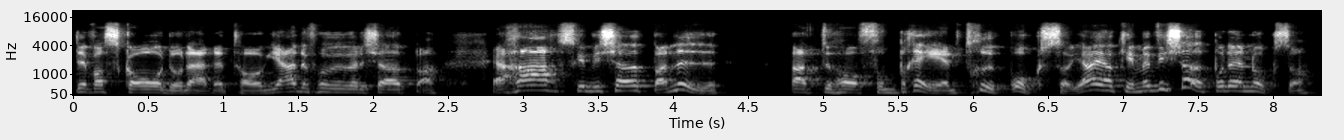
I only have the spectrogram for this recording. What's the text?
det var skador där ett tag. Ja, det får vi väl köpa. Jaha, ska vi köpa nu att du har för bred trupp också? Ja, ja okej, men vi köper den också.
